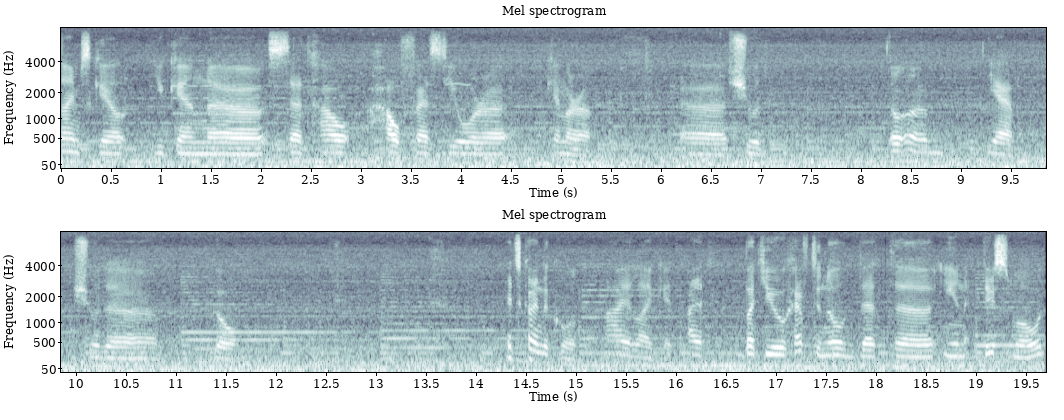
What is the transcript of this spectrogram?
timescale you can uh, set how how fast your uh, camera uh, should oh, um, yeah should uh, go. It's kind of cool. I like it. I, but you have to know that uh, in this mode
